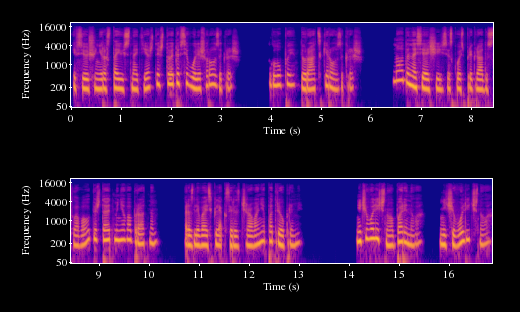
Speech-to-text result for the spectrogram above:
и все еще не расстаюсь с надеждой, что это всего лишь розыгрыш. Глупый, дурацкий розыгрыш. Но доносящиеся сквозь преграду слова убеждают меня в обратном, разливаясь кляксой разочарования под ребрами. Ничего личного, Баринова, ничего личного.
